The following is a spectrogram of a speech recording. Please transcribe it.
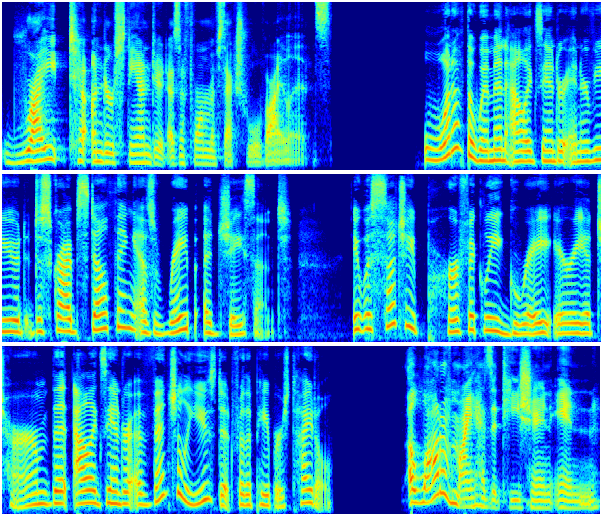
right to understand it as a form of sexual violence. One of the women Alexandra interviewed described stealthing as rape adjacent. It was such a perfectly gray area term that Alexandra eventually used it for the paper's title. A lot of my hesitation in,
